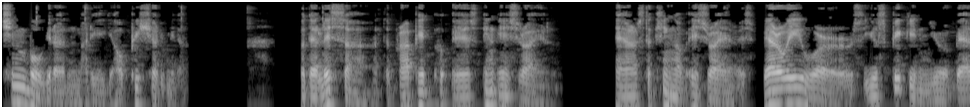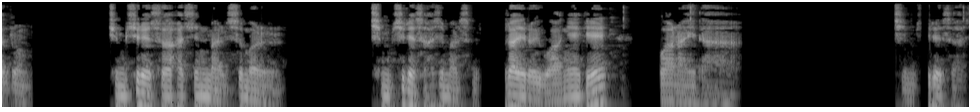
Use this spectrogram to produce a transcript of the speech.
신복이라는 말이 이게 official입니다. But Elisa, the prophet who is in Israel, tells the king of Israel, It's very words you speak in your bedroom. 침실에서 하신 말씀을 침실에서 하신 말씀을 이스라엘의 왕에게 구하나이다. 침실에서 하신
